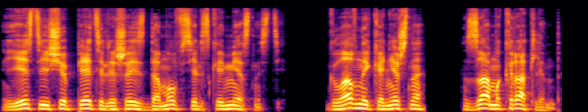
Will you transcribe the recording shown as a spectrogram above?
Есть еще пять или шесть домов в сельской местности. Главный, конечно, замок Ратленд.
